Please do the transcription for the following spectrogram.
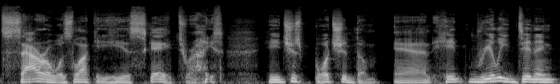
Sarro was lucky he escaped, right? He just butchered them, and he really didn't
